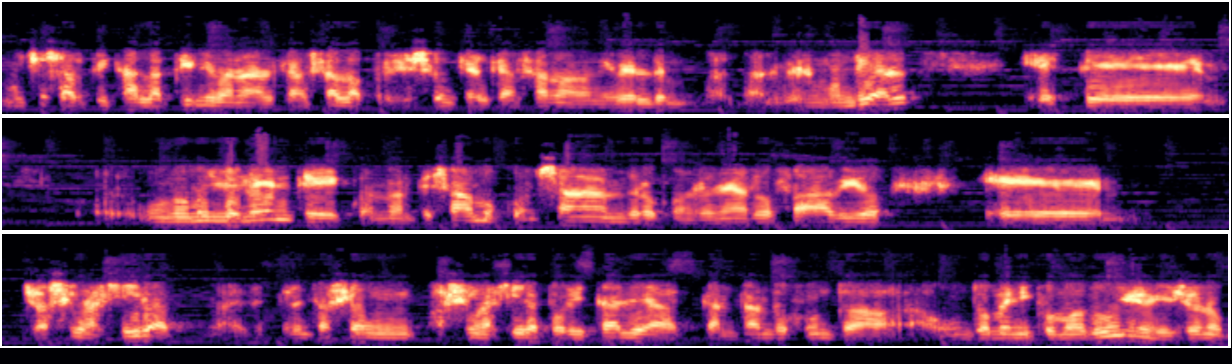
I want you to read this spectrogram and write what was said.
muchos artistas latinos iban a alcanzar la proyección que alcanzaron a nivel, de, a nivel mundial. Este, uno humildemente, cuando empezamos con Sandro, con Leonardo Fabio, eh, yo hacía una gira, hacía, un, hacía una gira por Italia cantando junto a, un Domenico Moduño y yo no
